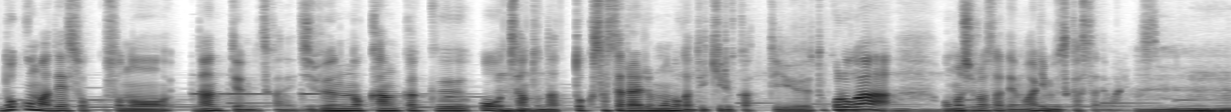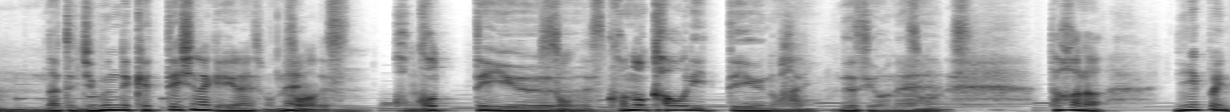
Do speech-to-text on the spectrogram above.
どこまでそそのなんていうんですかね自分の感覚をちゃんと納得させられるものができるかっていうところが面白さでもあり難しさでもあります。うんだって自分で決定しなきゃいけないですもんね。そうなんです。ここっていう、そうですこの香りっていうのはですよね。そうなんです。だからやっぱり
